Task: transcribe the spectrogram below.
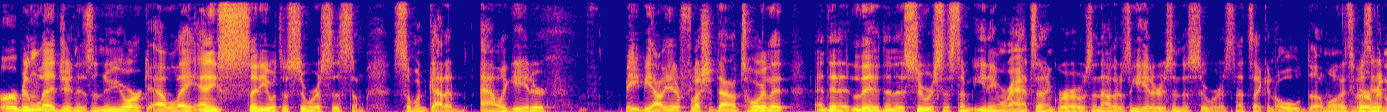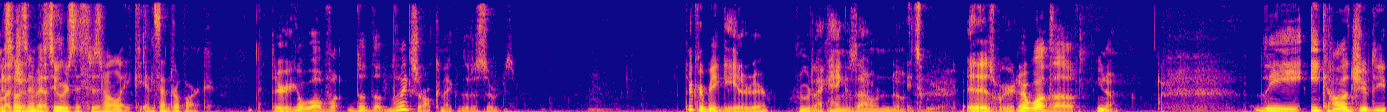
urban legend is in New York, L.A., any city with a sewer system. Someone got an alligator. Baby alligator flushed it down a toilet, and then it lived in the sewer system, eating rats and grows. And now there's gators in the sewers. That's like an old um, Well, urban wasn't, legend. wasn't in the myth. sewers. This was in a lake in Central Park. There you go. Well, the, the, the lakes are all connected to the sewers. There could be a gator there who like hangs out. And, uh, It's weird. It is weird. It was a you know. The ecology of the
